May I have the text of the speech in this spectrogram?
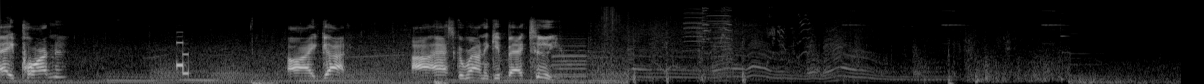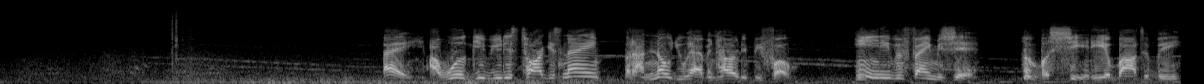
Hey, partner. All right, got it. I'll ask around and get back to you. Hey, I will give you this target's name, but I know you haven't heard it before. He ain't even famous yet. But shit, he about to be.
